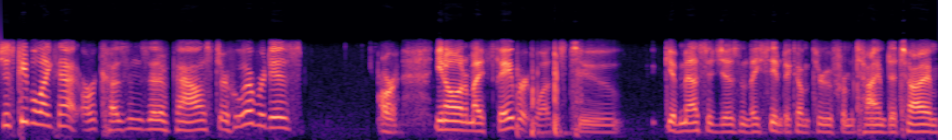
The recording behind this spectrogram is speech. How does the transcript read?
just people like that, or cousins that have passed, or whoever it is, or, you know, one of my favorite ones to give messages, and they seem to come through from time to time,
